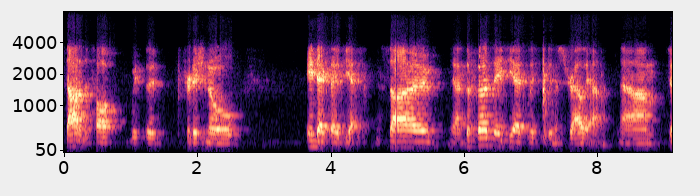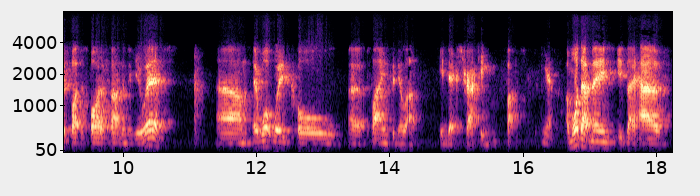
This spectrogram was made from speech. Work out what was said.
start at the top with the traditional index ETF. So, yeah, the first ETF listed in Australia, um, just like the SPDR Fund in the US, um, are what we'd call uh, plain vanilla index tracking funds. Yeah. And what that means is they have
